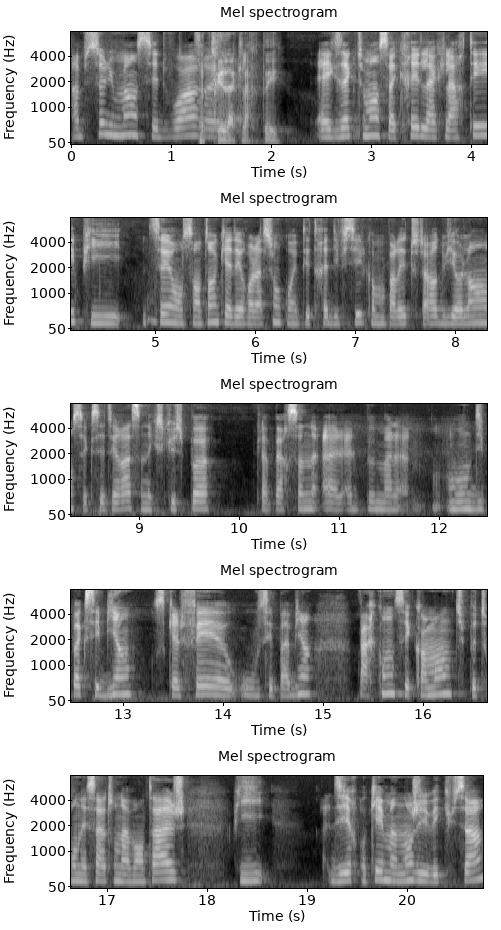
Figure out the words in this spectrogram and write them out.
Absolument, c'est de voir. Ça crée euh, la clarté. Exactement, ça crée de la clarté. Puis, tu sais, on s'entend qu'il y a des relations qui ont été très difficiles, comme on parlait tout à l'heure de violence, etc. Ça n'excuse pas que la personne, elle, elle peut mal. On ne dit pas que c'est bien ce qu'elle fait ou c'est pas bien. Par contre, c'est comment tu peux tourner ça à ton avantage, puis dire, OK, maintenant j'ai vécu ça,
